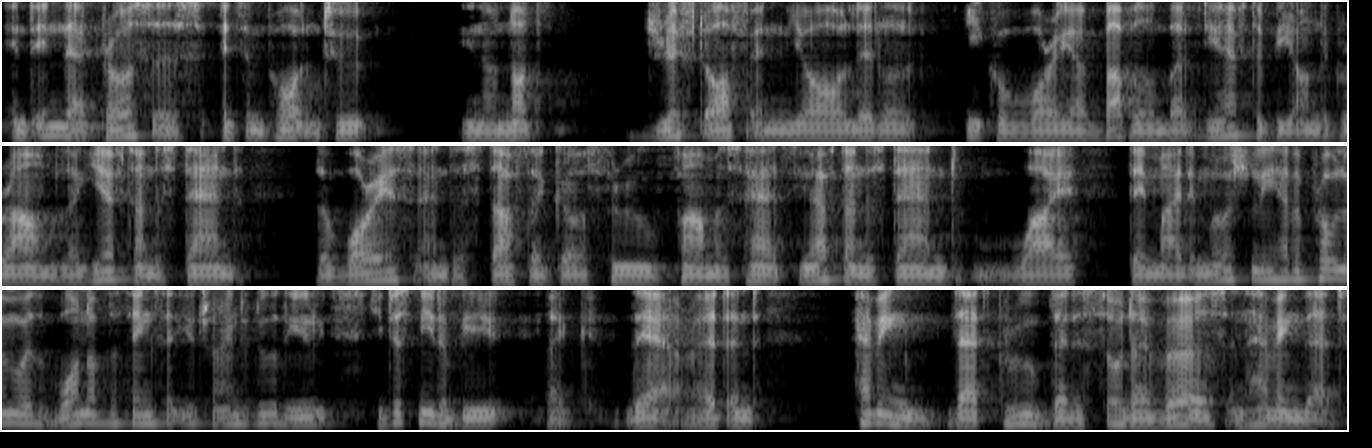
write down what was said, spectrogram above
and in that process, it's important to, you know, not drift off in your little eco warrior bubble, but you have to be on the ground. Like you have to understand the worries and the stuff that go through farmers' heads. You have to understand why they might emotionally have a problem with one of the things that you're trying to do. You, you just need to be like there, right? And having that group that is so diverse and having that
